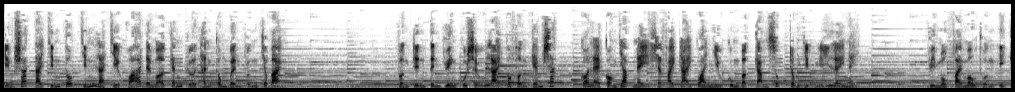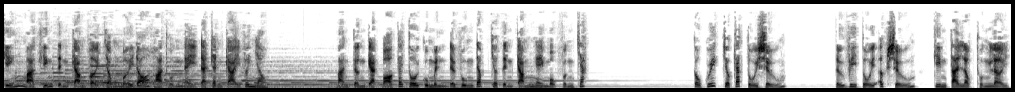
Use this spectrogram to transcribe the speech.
Kiểm soát tài chính tốt chính là chìa khóa để mở cánh cửa thành công bền vững cho bạn. Vận trình tình duyên của Sửu lại có phần kém sắc, có lẽ con giáp này sẽ phải trải qua nhiều cung bậc cảm xúc trong dịp nghỉ lễ này. Vì một vài mâu thuẫn ý kiến mà khiến tình cảm vợ chồng mới đó hòa thuận này đã tranh cãi với nhau. Bạn cần gạt bỏ cái tôi của mình để vun đắp cho tình cảm ngày một vững chắc. Câu quyết cho các tuổi sửu Tử vi tuổi ất sửu, kim tài lộc thuận lợi,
